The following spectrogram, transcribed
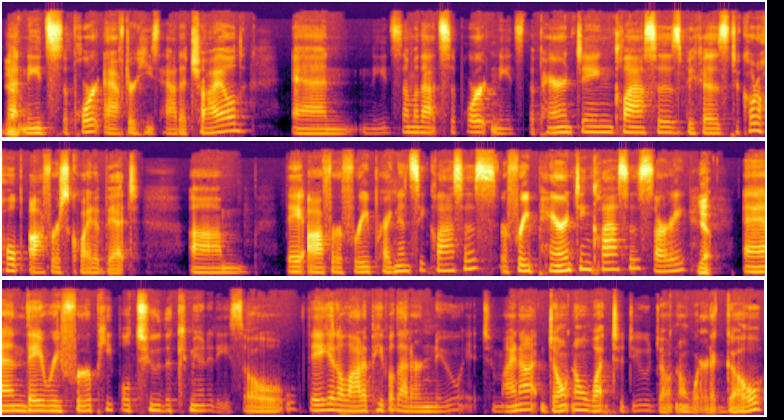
Yeah. that needs support after he's had a child and needs some of that support, needs the parenting classes because Dakota Hope offers quite a bit. Um, they offer free pregnancy classes or free parenting classes, sorry. Yep. And they refer people to the community. So they get a lot of people that are new to Minot, don't know what to do, don't know where to go.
